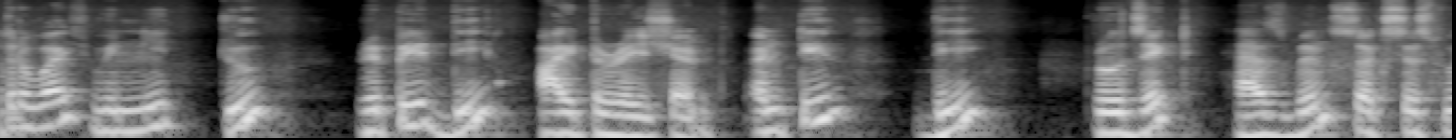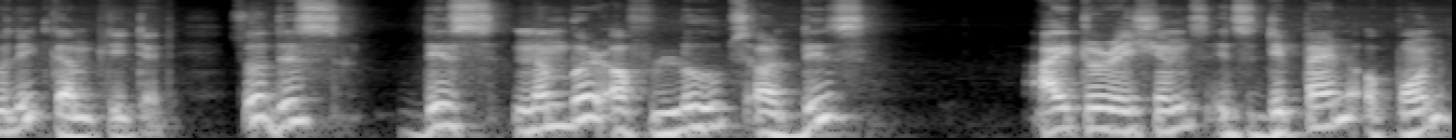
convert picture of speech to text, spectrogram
otherwise we need to repeat the iteration until the project has been successfully completed. So this this number of loops or these iterations it's depend upon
